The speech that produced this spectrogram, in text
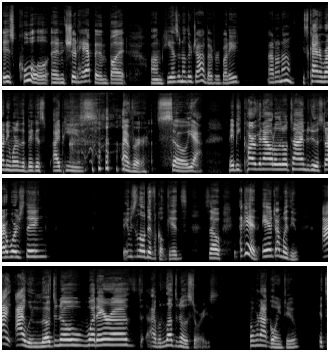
is cool and should happen, but um he has another job everybody. I don't know. He's kind of running one of the biggest IPs ever. So, yeah. Maybe carving out a little time to do a Star Wars thing it was a little difficult, kids. So again, Ange, I'm with you. I I would love to know what era. I would love to know the stories, but we're not going to. It's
